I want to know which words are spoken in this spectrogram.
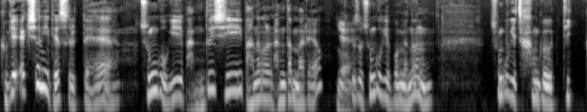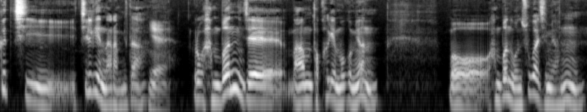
그게 액션이 됐을 때 중국이 반드시 반응을 한단 말이에요. 예. 그래서 중국에 보면은 중국이 참 그 뒤끝이 찔긴 나라입니다. 예. 그리고 한 번 이제 마음 독하게 먹으면 뭐 한번 원수가 지면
